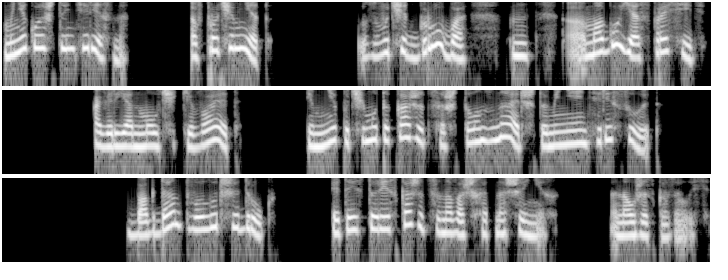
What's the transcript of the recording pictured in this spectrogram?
Мне кое-что интересно. А, впрочем, нет. Звучит грубо. А могу я спросить?» Аверьян молча кивает, и мне почему-то кажется, что он знает, что меня интересует. «Богдан твой лучший друг. Эта история скажется на ваших отношениях?» Она уже сказалась.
